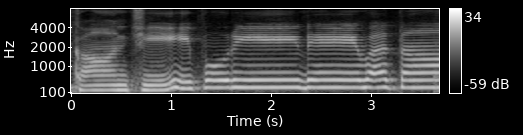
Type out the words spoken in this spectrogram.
काञ्चीपुरी देवता।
